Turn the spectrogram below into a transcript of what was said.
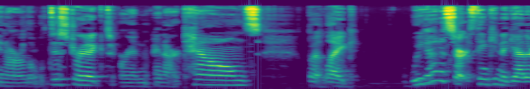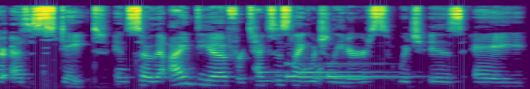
in our little district or in, in our towns, but like we got to start thinking together as a state. And so the idea for Texas Language Leaders, which is a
